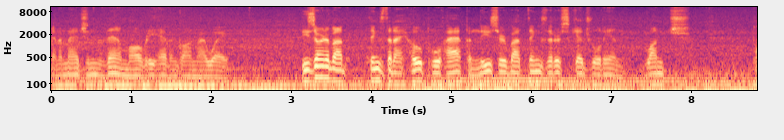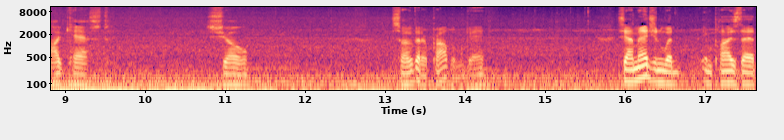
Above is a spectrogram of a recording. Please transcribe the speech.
and imagine them already having gone my way. These aren't about things that I hope will happen, these are about things that are scheduled in lunch, podcast, show. So I've got a problem, gang. See, I imagine what implies that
